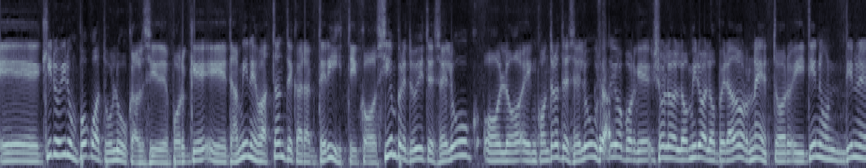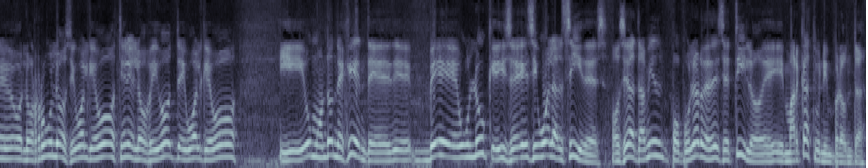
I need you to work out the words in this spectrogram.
Eh, quiero ir un poco a tu look, Alcide, porque eh, también es bastante característico. ¿Siempre tuviste ese look o lo encontraste ese look? Yo digo porque yo lo, lo, miro al operador Néstor y tiene, un, tiene los rulos igual que vos, tiene los bigotes igual que vos y un montón de gente ve un look y dice es igual al CIDES. O sea, también popular desde ese estilo. Eh, marcaste una impronta.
